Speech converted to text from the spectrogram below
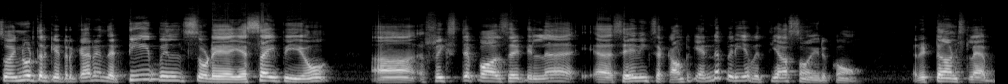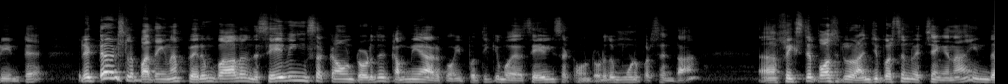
ஸோ இன்னொருத்தர் கேட்டிருக்காரு இந்த டி பில்ஸோடைய எஸ்ஐபியும் ஃபிக்ஸ் டெபாசிட் இல்லை சேவிங்ஸ் அக்கௌண்ட்டுக்கு என்ன பெரிய வித்தியாசம் இருக்கும்? ரிட்டர்ன்ஸில் அப்படின்ட்டு. ரிட்டர்ன்ஸில் பார்த்தீங்கன்னா பெரும்பாலும் இந்த சேவிங்ஸ் அக்கௌண்ட்டோடது கம்மியாக இருக்கும். இப்போதைக்கு சேவிங்ஸ் அக்கௌண்ட்டோடது மூணு பர்சன்ட் தான். ஃபிக்ஸ் டெபாசிட் ஒரு அஞ்சு பர்சன்ட் வச்சிங்கன்னா இந்த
